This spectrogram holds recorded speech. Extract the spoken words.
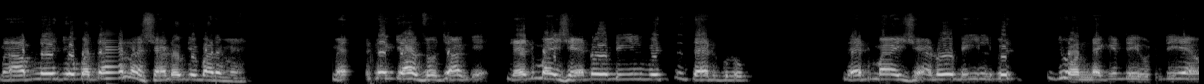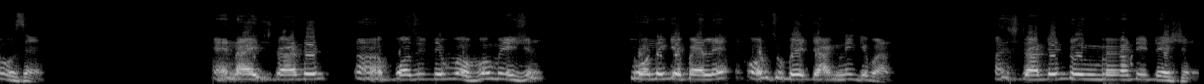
मैं आपने जो बताया ना शेडो के बारे में मैंने क्या सोचा कि let my shadow deal with that group let my shadow deal with जो नेगेटिविटी है उसे। And I started positive affirmation सोने के पहले और सुबह जागने के बाद। I started doing meditation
